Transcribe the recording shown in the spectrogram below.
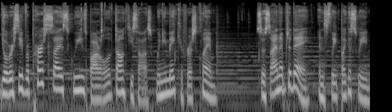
you'll receive a purse sized squeeze bottle of donkey sauce when you make your first claim. So sign up today and sleep like a Swede.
